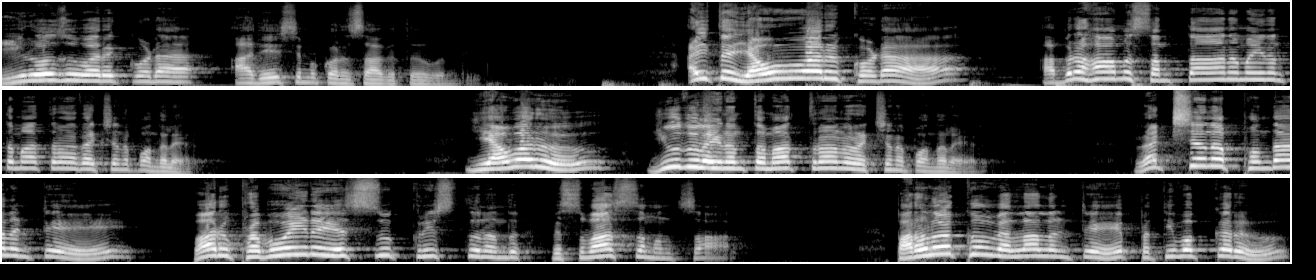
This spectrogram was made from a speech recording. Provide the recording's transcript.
ఈరోజు వరకు కూడా ఆ దేశము కొనసాగుతూ ఉంది. అయితే ఎవరు కూడా అబ్రహాము సంతానమైనంత మాత్రం రక్షణ పొందలేరు. ఎవరు యూదులైనంత మాత్రాన రక్షణ పొందలేరు. రక్షణ పొందాలంటే వారు ప్రభువైన యస్సు క్రీస్తునందు విశ్వాసం ఉంచాలి పరలోకం వెళ్ళాలంటే ప్రతి ఒక్కరూ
